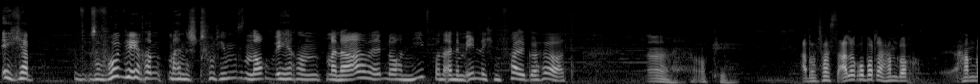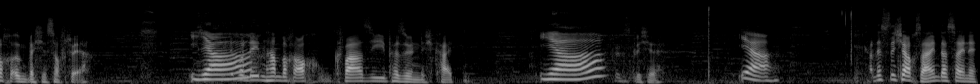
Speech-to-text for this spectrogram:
Ich habe sowohl während meines Studiums noch während meiner Arbeit noch nie von einem ähnlichen Fall gehört. Ah, okay. Aber fast alle Roboter haben doch, haben doch irgendwelche Software. Viele Ja, von denen haben doch auch quasi Persönlichkeiten. ja, Künstliche. ja. Kann es nicht auch sein, dass eine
